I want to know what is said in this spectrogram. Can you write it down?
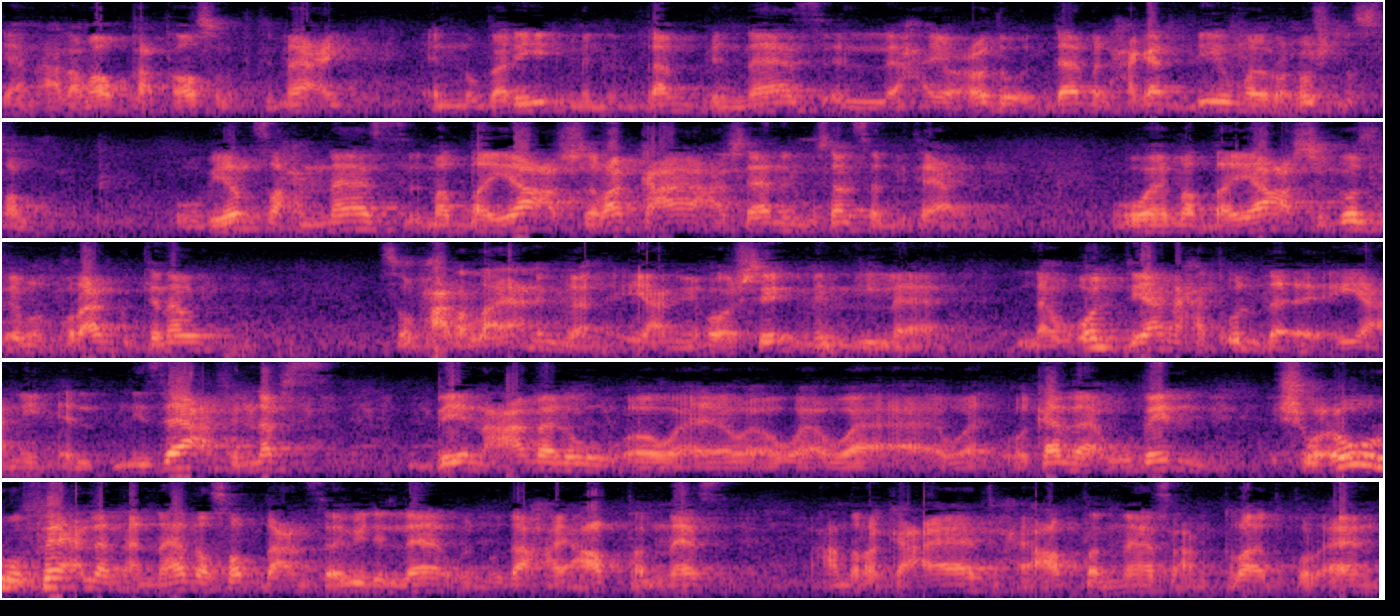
يعني على موقع التواصل الاجتماعي انه بريء من الذنب الناس اللي هيقعدوا قدام الحاجات دي وما يروحوش للصلاة. وبينصح الناس ما تضيعش ركعة عشان المسلسل بتاعي. وما تضيعش جزء من القرآن كنت ناوي. سبحان الله يعني يعني هو شيء من لو قلت يعني هتقول يعني النزاع في النفس بين عمله وكذا وبين شعوره فعلا أن هذا صد عن سبيل الله وإنه ده هيعطل الناس عن ركعات وهيعطل الناس عن قراءة قرآن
